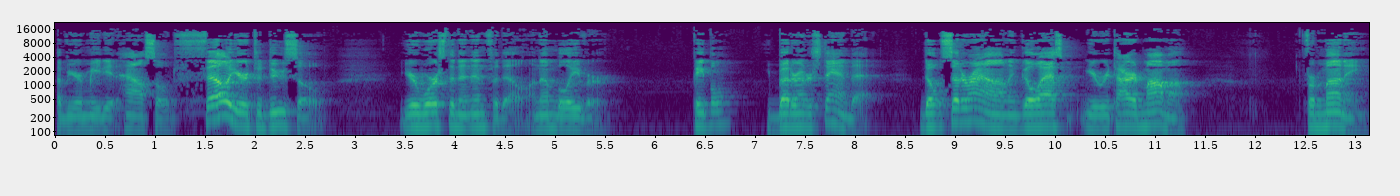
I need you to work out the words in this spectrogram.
of your immediate household. Failure to do so, you're worse than an infidel, an unbeliever. People, you better understand that. Don't sit around and go ask your retired mama for money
